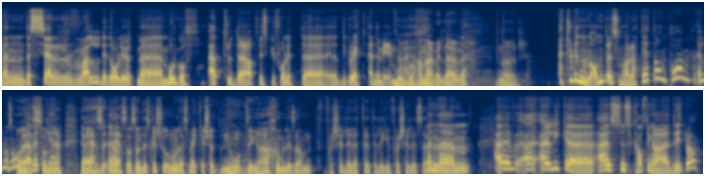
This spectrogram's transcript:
Men det ser veldig dårlig ut med Morgoth. Jeg trodde at vi skulle få litt uh, The Great Enemy, Nei, Morgoth. han er vel eh, når Jeg tror det er noen andre som har rettighetene på han, eller noe sånt. Oh, ja, jeg vet sånn, ikke. ja. ja, jeg leste også en diskusjon om det som jeg ikke skjønte noen ting av. Om liksom forskjellige rettigheter ligger forskjellige steder. Men um, jeg, jeg, jeg liker Jeg syns castinga er dritbra, eh,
